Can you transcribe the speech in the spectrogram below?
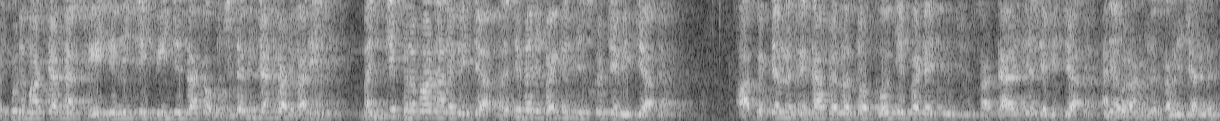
ఎప్పుడు మాట్లాడినా కేజీ నుంచి పీజీ దాకా ఉచిత విద్య అంటాడు కానీ మంచి ప్రమాణాల విద్య ప్రతిభని బయటికి తీసుకొచ్చే విద్య ఆ బిడ్డలను మిగతా పిల్లలతో పోటీ పడే తయారు చేసే విద్య అని ఎవరు అంటలేదు గమనించారు మీరు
